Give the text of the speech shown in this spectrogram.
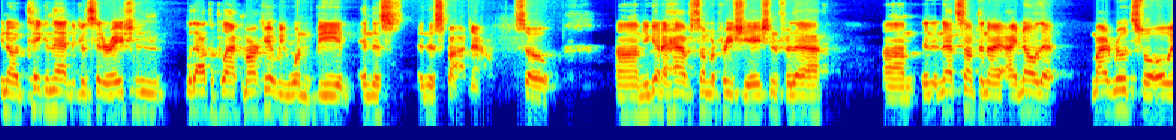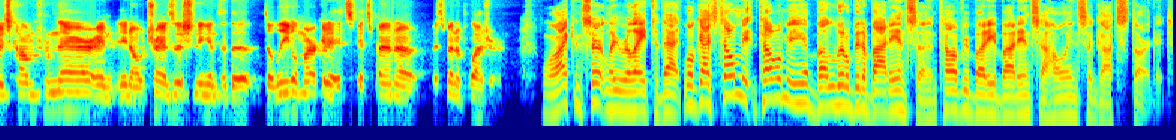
you know, taking that into consideration, without the black market, we wouldn't be in, in this in this spot now. So um, you got to have some appreciation for that. Um, and, and, that's something I, I, know that my roots will always come from there. And you know, transitioning into the, the legal market, it's it's been a it's been a pleasure. Well, I can certainly relate to that. Well, guys, tell me tell me about, a little bit about INSA and tell everybody about INSA, how INSA got started.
